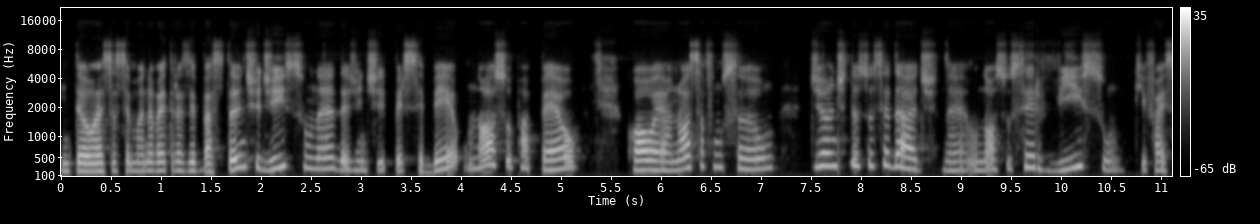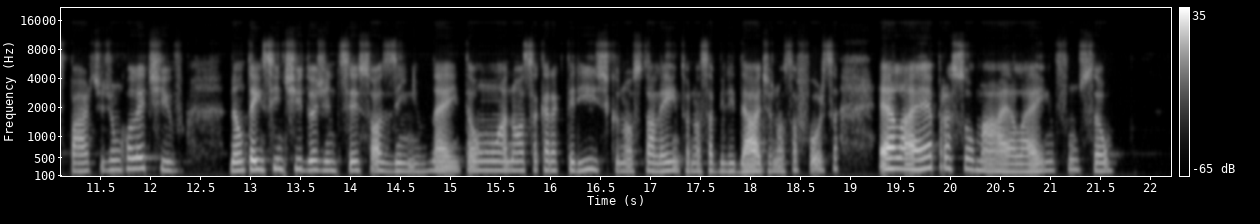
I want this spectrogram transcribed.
Então essa semana vai trazer bastante disso, né, da gente perceber o nosso papel, qual é a nossa função diante da sociedade, né, o nosso serviço que faz parte de um coletivo. Não tem sentido a gente ser sozinho, né, então a nossa característica, o nosso talento, a nossa habilidade, a nossa força, ela é para somar, ela é em função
